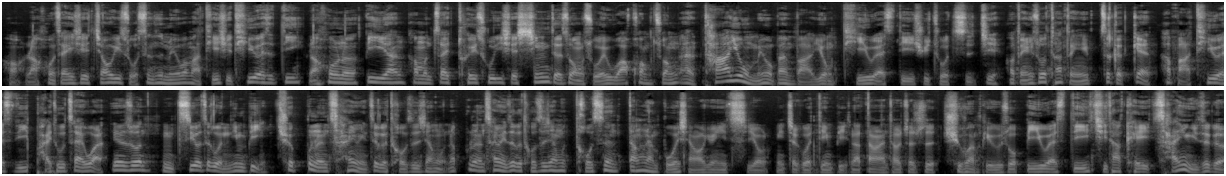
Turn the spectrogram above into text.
哦，然后在一些交易所甚至没有办法提取 TUSD，然后呢，币安他们在推推出一些新的这种所谓挖矿专案，他又没有办法用 TUSD 去做直接，哦，等于说他等于这个 GAN 他把 TUSD 排除在外，就是说你持有这个稳定币却不能参与这个投资项目，那不能参与这个投资项目，投资人当然不会想要愿意持有你这个稳定币，那当然他就是去换，比如说 BUSD，其他可以参与这个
